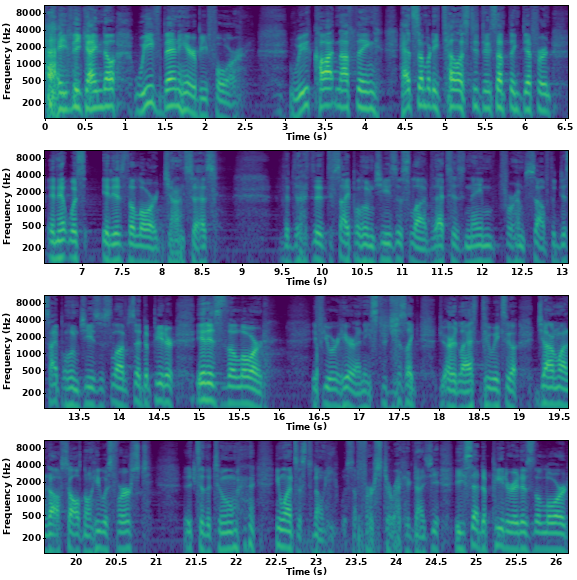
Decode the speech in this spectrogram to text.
I think I know. We've been here before. We've caught nothing, had somebody tell us to do something different, and it was, it is the Lord, John says. The, the, disciple whom Jesus loved, that's his name for himself. The disciple whom Jesus loved said to Peter, It is the Lord. If you were here on Easter, just like or last two weeks ago, John wanted us all to know he was first to the tomb. he wants us to know he was the first to recognize. He, he said to Peter, It is the Lord.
